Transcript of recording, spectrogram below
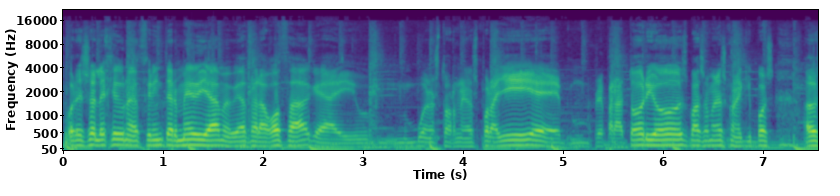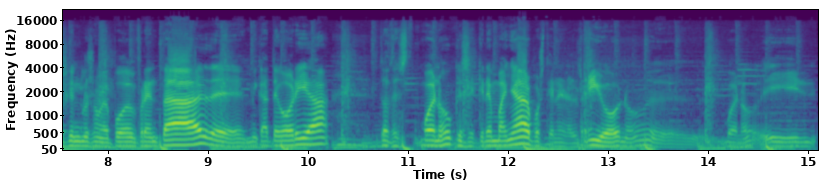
Por eso he elegido una opción intermedia, me voy a Zaragoza, que hay buenos torneos por allí, eh, preparatorios, más o menos con equipos a los que incluso me puedo enfrentar de mi categoría. Entonces, bueno, que se quieren bañar, pues tienen el río, ¿no? Eh, bueno, y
